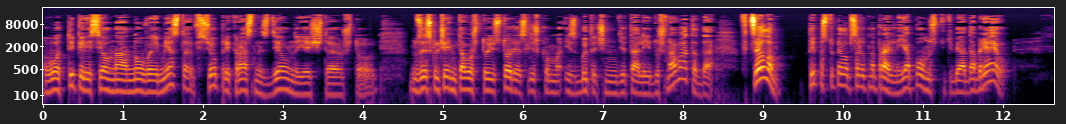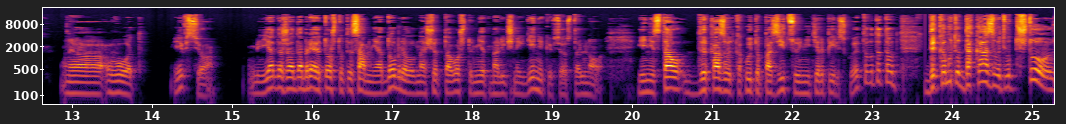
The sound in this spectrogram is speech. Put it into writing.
Вот ты пересел на новое место, все прекрасно сделано, я считаю, что, ну, за исключением того, что история слишком избыточна детали и душновата, да, в целом ты поступил абсолютно правильно, я полностью тебя одобряю, э, вот, и все. Я даже одобряю то, что ты сам не одобрил насчет того, что нет наличных денег и все остальное. И не стал доказывать какую-то позицию нетерпильскую. Это вот это вот, да кому-то доказывать, вот что,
